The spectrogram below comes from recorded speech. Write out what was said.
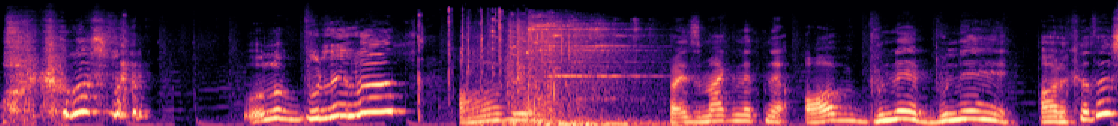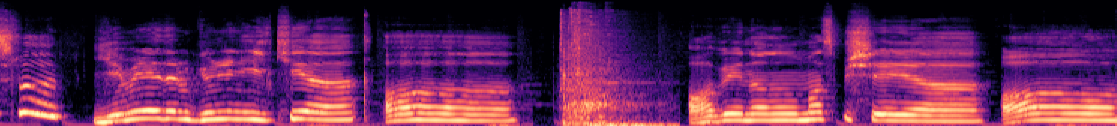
Arkadaşlar. Oğlum bu ne lan? Abi. Prize Magnet ne? Abi bu ne? Bu ne? Arkadaşlar. Yemin ederim günün ilki ya. Aa. Abi inanılmaz bir şey ya. Aa.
